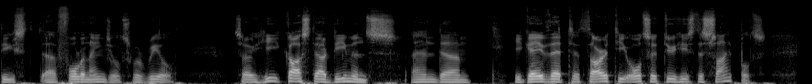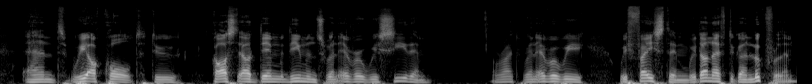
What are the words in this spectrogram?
These uh, fallen angels were real. So he cast out demons, and um, he gave that authority also to his disciples. And we are called to cast out dem- demons whenever we see them. All right, whenever we we face them, we don't have to go and look for them.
